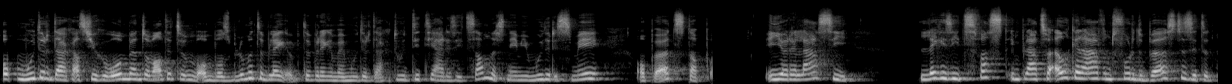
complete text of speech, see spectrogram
Op moederdag, als je gewoon bent om altijd een, een bos bloemen te, te brengen bij moederdag, doe dit jaar eens iets anders. Neem je moeder eens mee op uitstap. In je relatie, leg eens iets vast in plaats van elke avond voor de buis te zitten.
